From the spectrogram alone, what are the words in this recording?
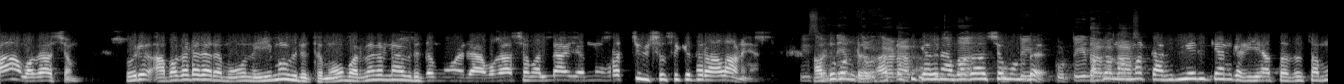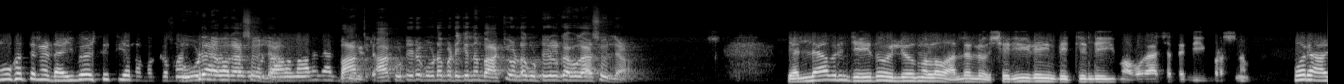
ആ അവകാശം ഒരു അപകടകരമോ നിയമവിരുദ്ധമോ ഭരണഘടനാ വിരുദ്ധമോ ഒരു അവകാശമല്ല എന്ന് ഉറച്ചു വിശ്വസിക്കുന്ന ഒരാളാണ് ഞാൻ. അതുകൊണ്ട് ആ കുട്ടിക്ക് അതിന് അവകാശമുണ്ട്. അത് നമുക്ക് അംഗീകരിക്കാൻ കഴിയാത്തത് സമൂഹത്തിന്റെ ഡൈവേഴ്സിറ്റിയെ നമുക്ക് ആ കുട്ടിയുടെ കൂടെ പഠിക്കുന്ന ബാക്കിയുള്ള കുട്ടികൾക്ക് അവകാശമില്ല. എല്ലാവരും ചെയ്തോ ഇല്ലയോ എന്നുള്ളതല്ലല്ലോ ശരിയുടെയും തെറ്റിന്റെയും അവകാശത്തിന്റെയും പ്രശ്നം. ഒരാൾ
